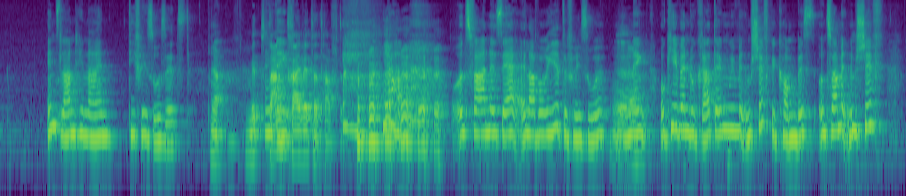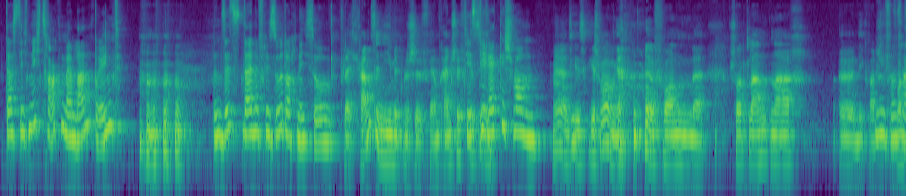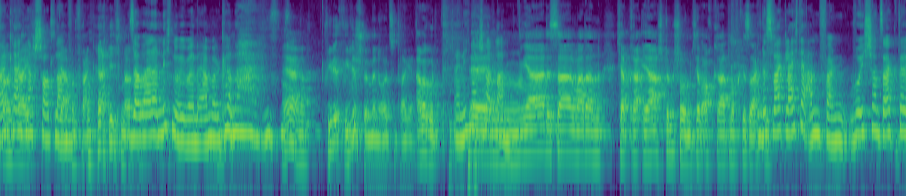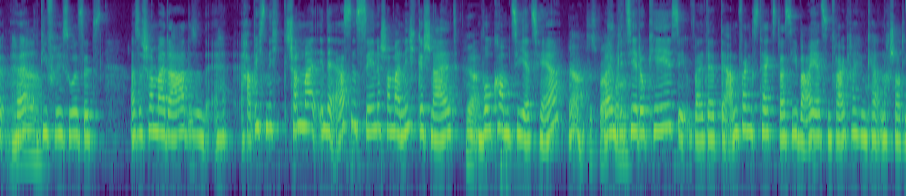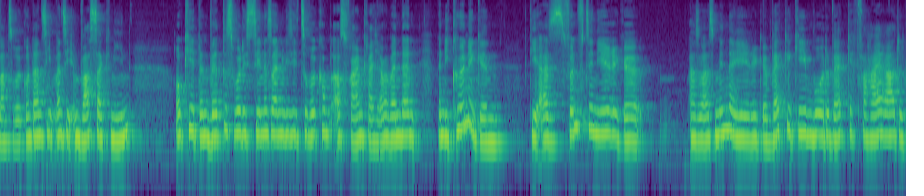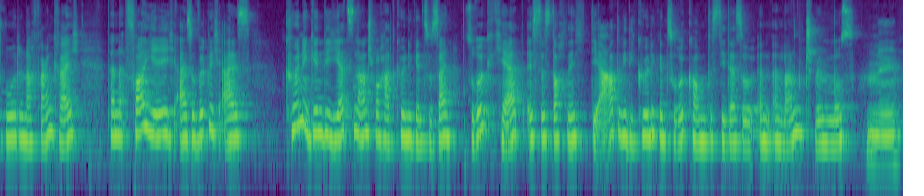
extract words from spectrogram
ins Land hinein, die Frisur sitzt. Ja, mit Ich dann denk- drei Wettertaft. Ja, und zwar eine sehr elaborierte Frisur. Ja. Und denk, okay, wenn du gerade irgendwie mit einem Schiff gekommen bist, und zwar mit einem Schiff, das dich nicht trocken an Land bringt, dann sitzt deine Frisur doch nicht so. Vielleicht kam sie nie mit dem Schiff. Wir haben kein Schiff Die ist gesehen. direkt geschwommen. Ja, die ist geschwommen, ja. Von äh, Schottland nach. Äh, nee, Quatsch. Nee, von Frankreich nach Schottland. Ja, von Frankreich nach Das ist aber dann nicht nur über den Ärmelkanal. Ja, viele, viele schwimmen heutzutage. Aber gut. Ja, nicht nach Schottland. Ja, das war dann. Ich habe gerade. Ja, stimmt schon. Ich habe auch gerade noch gesagt. Und das war gleich der Anfang, wo ich schon sagte, hä, Ja. die Frisur sitzt. Also schon mal da, habe ich es nicht, schon mal in der ersten Szene schon mal nicht geschnallt, Ja. wo kommt sie jetzt her? ja, das war War schon. impliziert, okay, sie, weil der, der Anfangstext war, sie war jetzt in Frankreich und kehrt nach Schottland zurück. Und dann sieht man sie im Wasser knien. Okay, dann wird das wohl die Szene sein, wie sie zurückkommt aus Frankreich. Aber wenn dann, wenn die Königin, die als 15-Jährige, also als Minderjährige weggegeben wurde, weg verheiratet wurde nach Frankreich, dann volljährig, also wirklich als Königin, die jetzt einen Anspruch hat, Königin zu sein, zurückkehrt, ist es doch nicht die Art, wie die Königin zurückkommt, dass die da so an Land schwimmen muss. Nee.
